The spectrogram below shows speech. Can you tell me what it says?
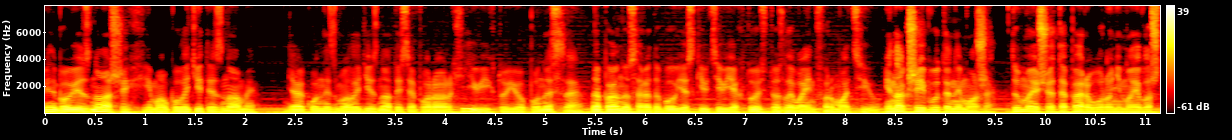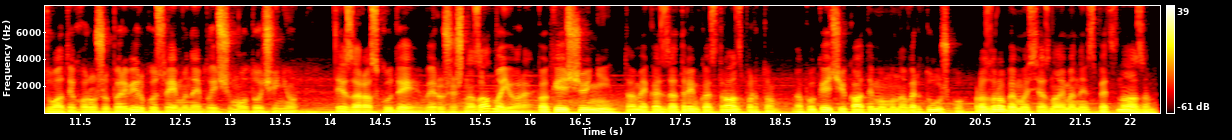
Він був із наших і мав полетіти з нами. Як вони змогли дізнатися про архів і хто його понесе? Напевно, серед обов'язківців є хтось, хто зливає інформацію. Інакше й бути не може. Думаю, що тепер Вороні має влаштувати хорошу перевірку своєму найближчому оточенню. Ти зараз куди? Вирушиш назад, майоре? Поки що ні. Там якась затримка з транспортом. А поки чекатимемо на вертушку, розробимося з найманим спецназом.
